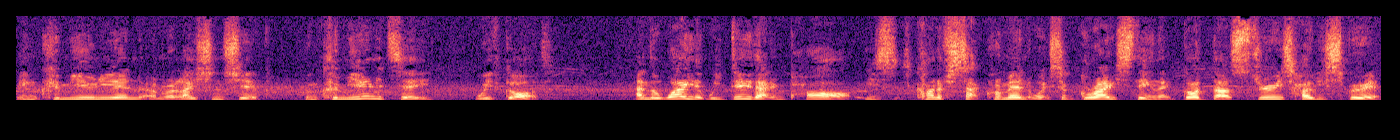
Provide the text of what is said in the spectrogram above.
in communion and relationship and community with God. And the way that we do that in part is kind of sacramental. It's a grace thing that God does through His Holy Spirit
